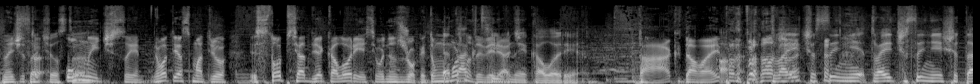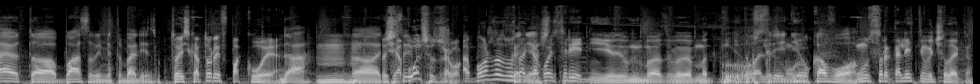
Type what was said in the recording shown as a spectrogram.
Значит, Сочувствую. умные часы. Вот я смотрю, 152 калории я сегодня сжег. Этому Это можно доверять? калории. Так, давай, А, продолжай. Твои часы не, твои часы не считают а, базовый метаболизм. То есть, которые в покое. Да. Мгм. А, То есть я часы- больше сжег. А можно узнать, Конечно. какой средний базовый мет- метаболизм Средний у- у кого? у 40-летнего человека?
